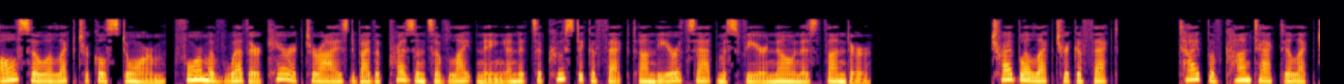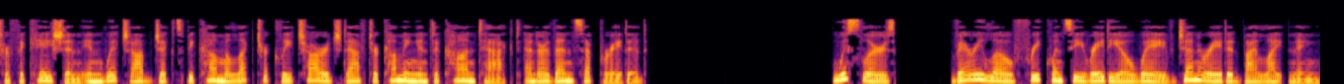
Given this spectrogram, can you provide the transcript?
also electrical storm, form of weather characterized by the presence of lightning and its acoustic effect on the Earth's atmosphere known as thunder. Triboelectric effect type of contact electrification in which objects become electrically charged after coming into contact and are then separated. Whistlers very low frequency radio wave generated by lightning.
